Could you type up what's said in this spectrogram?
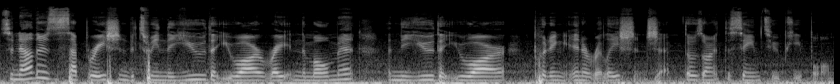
So now there's a separation between the you that you are right in the moment and the you that you are putting in a relationship. Those aren't the same two people.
